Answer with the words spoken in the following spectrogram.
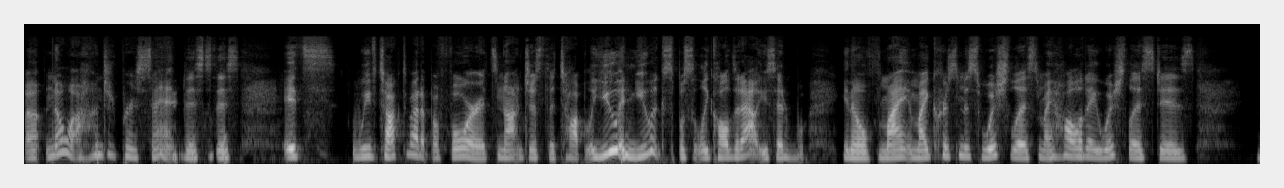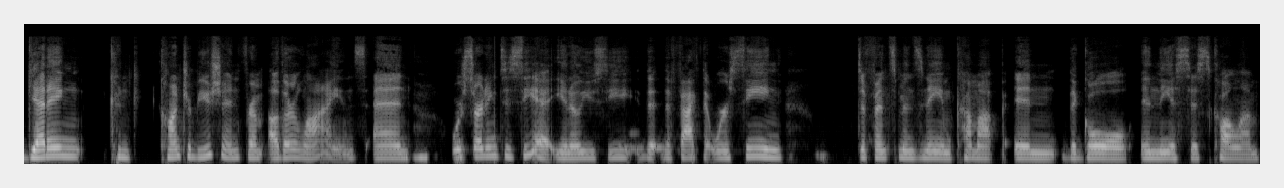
Uh, no, a hundred percent. This, this, it's we've talked about it before. It's not just the top. You and you explicitly called it out. You said, you know, my my Christmas wish list, my holiday wish list is getting con- contribution from other lines, and mm-hmm. we're starting to see it. You know, you see the the fact that we're seeing defenseman's name come up in the goal in the assist column.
